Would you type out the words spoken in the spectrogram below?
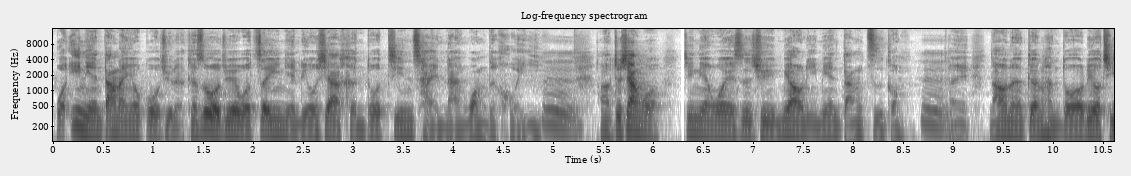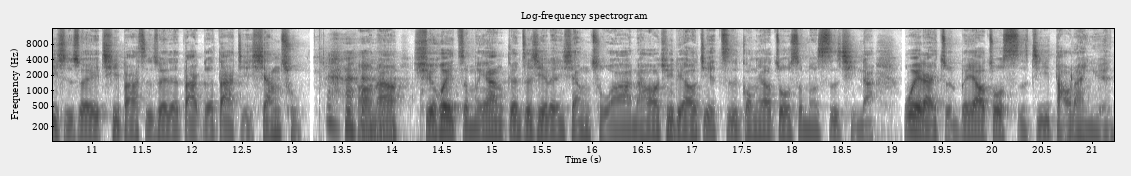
我一年当然又过去了，可是我觉得我这一年留下很多精彩难忘的回忆。嗯，好，就像我今年我也是去庙里面当志工，嗯，哎，然后呢跟很多六七十岁、七八十岁的大哥大姐相处，好，然后学会怎么样跟这些人相处啊，然后去了解志工要做什么事情啊，未来准备要做死机导览员，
